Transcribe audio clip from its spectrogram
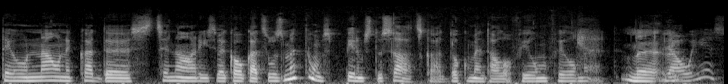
tev nav nekad eh, scenārijs vai kaut kāds uzmetums pirms tu sāc kādu dokumentālo filmu filmēt? Nē, Ļaujies?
